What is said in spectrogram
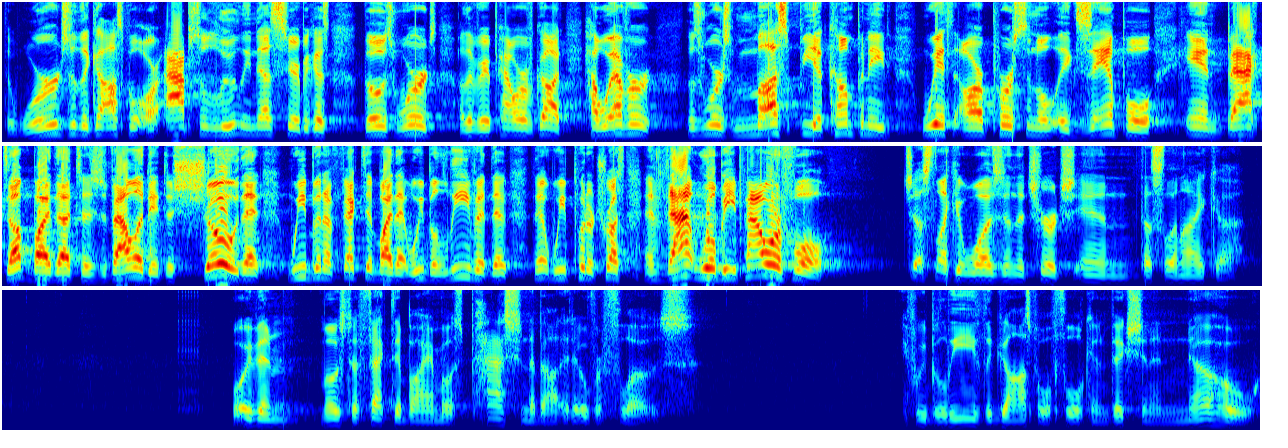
the words of the gospel are absolutely necessary because those words are the very power of God. However, those words must be accompanied with our personal example and backed up by that to validate, to show that we've been affected by that. We believe it, that, that we put a trust, and that will be powerful, just like it was in the church in Thessalonica. What we've been most affected by and most passionate about, it overflows. If we believe the gospel with full conviction and know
